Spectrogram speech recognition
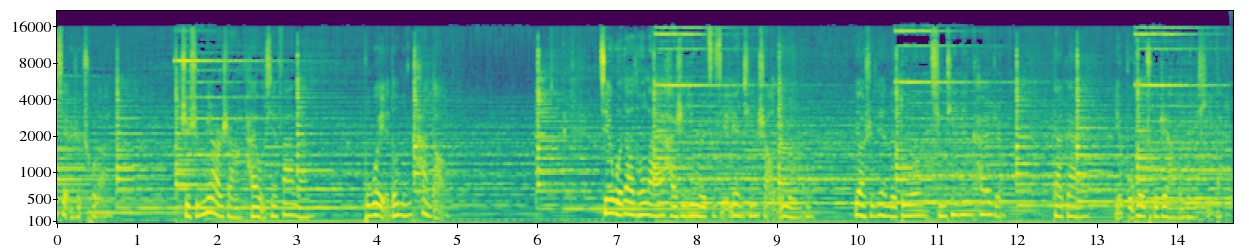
显示出来了，只是面上还有些发蓝，不过也都能看到了。结果到头来还是因为自己练琴少的缘故，要是练得多，琴天天开着，大概也不会出这样的问题吧。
